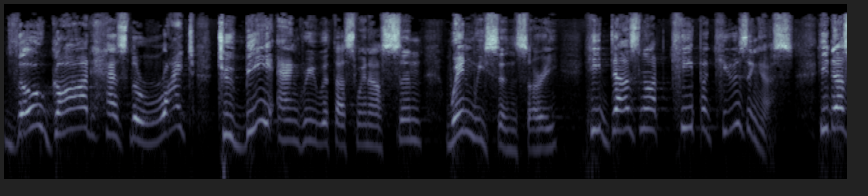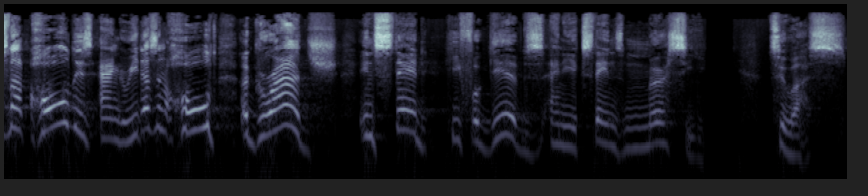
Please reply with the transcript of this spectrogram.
though God has the right to be angry with us when our sin, when we sin, sorry, he does not keep accusing us. He does not hold his anger. He doesn't hold a grudge. Instead, he forgives and he extends mercy to us.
